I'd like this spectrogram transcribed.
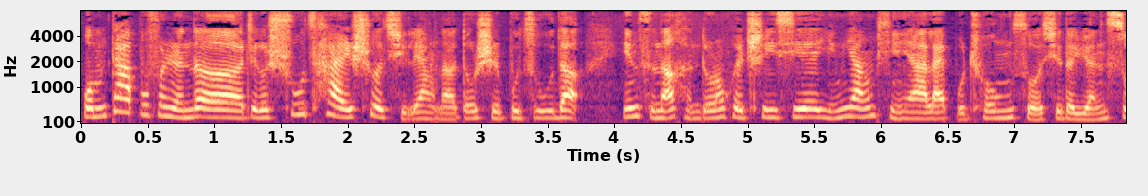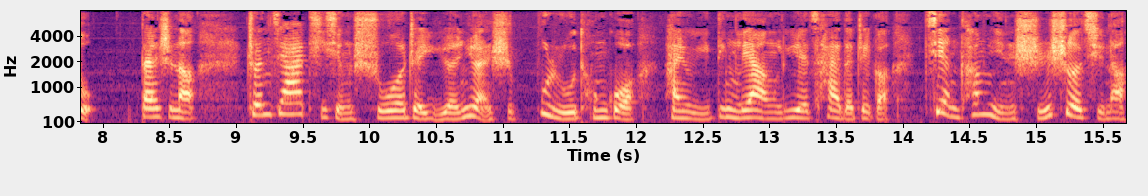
我们大部分人的这个蔬菜摄取量呢都是不足的，因此呢，很多人会吃一些营养品呀来补充所需的元素。但是呢，专家提醒说，这远远是不如通过含有一定量绿叶菜的这个健康饮食摄取呢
